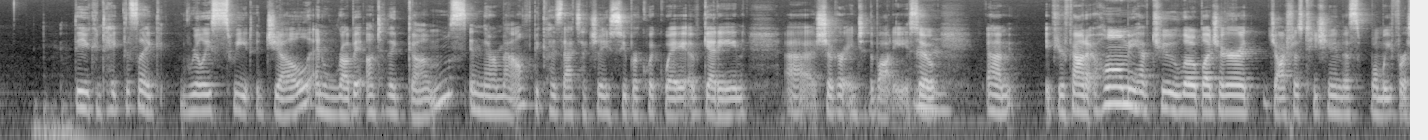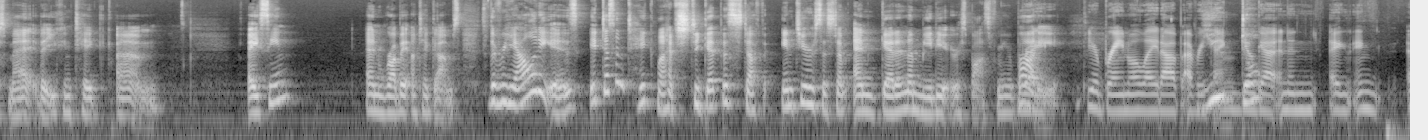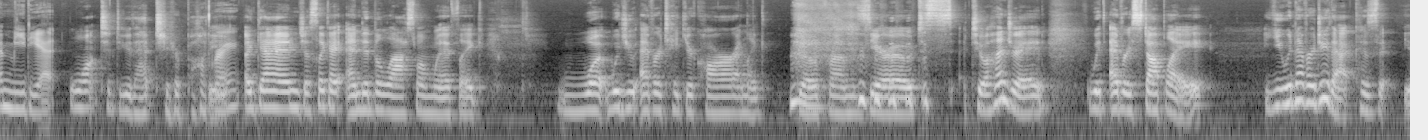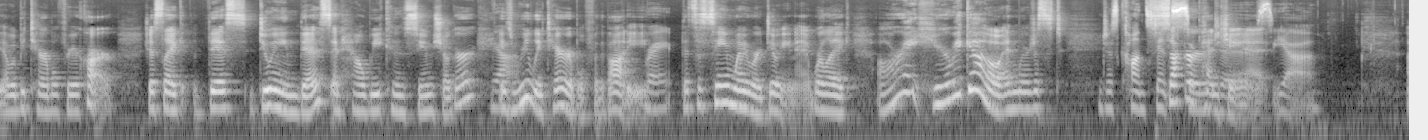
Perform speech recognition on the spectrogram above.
that you can take this like really sweet gel and rub it onto the gums in their mouth because that's actually a super quick way of getting uh, sugar into the body. So, um, if you're found at home, you have too low blood sugar. Josh was teaching this when we first met that you can take um, icing and rub it onto gums. So the reality is, it doesn't take much to get this stuff into your system and get an immediate response from your body. Your brain will light up, everything. You don't- will get an, an, an immediate. Want to do that to your body. Right. Again, just like I ended the last one with, like, what would you ever take your car and like go from zero to to a hundred with every stoplight? You would never do that because that would be terrible for your car. Just like this, doing this and how we consume sugar is really terrible for the body. Right. That's the same way we're doing it. We're like, all right, here we go, and we're just Just constant Sucker surges. punching it. Yeah.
